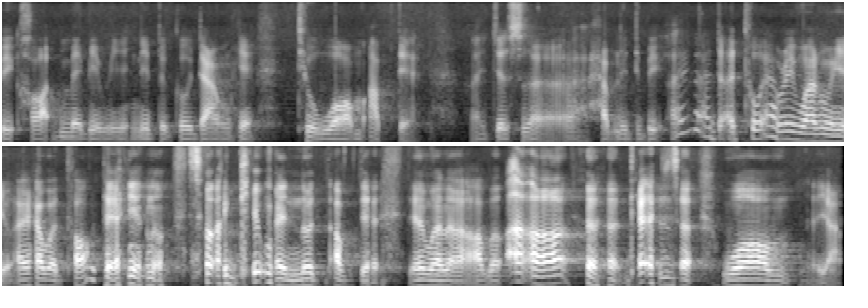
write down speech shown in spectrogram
bit hot, maybe we need to go down here, to warm up there. I just uh, have a little bit. I, I, I, told everyone we, I have a talk there, you know. So I keep my note up there. Then when I up, uh, uh, there's a warm, yeah.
